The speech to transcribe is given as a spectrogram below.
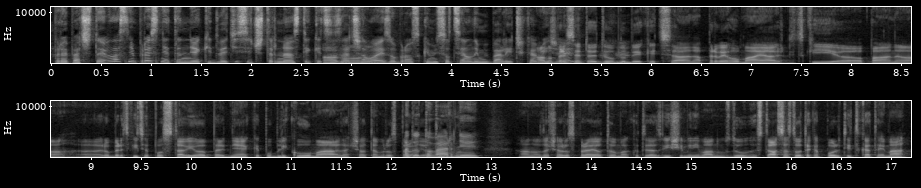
Prepač, to je vlastne presne ten nejaký 2014, keď sa začalo aj s obrovskými sociálnymi balíčkami, Áno, že? presne to je to mm-hmm. obdobie, keď sa na 1. mája vždycky uh, pán uh, Robert Fico postavil pred nejaké publikum a začal tam rozprávať a do továrne. o tom. Áno, začal rozprávať o tom, ako teda zvýši minimálnu mzdu. Stala sa z toho taká politická téma.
